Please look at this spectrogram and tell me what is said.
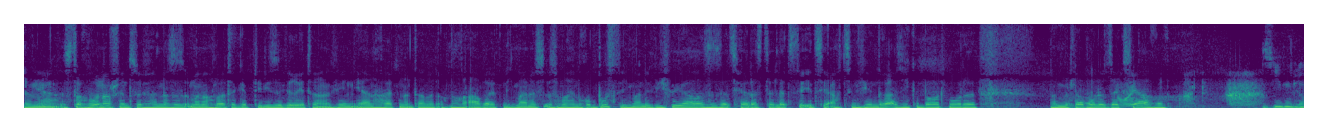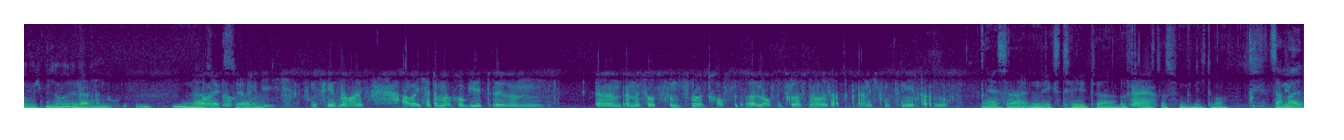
Ähm, Ist doch wunderschön zu hören, dass es immer noch Leute gibt, die diese Geräte irgendwie in Ehren halten und damit auch noch arbeiten. Ich meine, es ist immerhin robust. Ich meine, wie viele Jahre ist es jetzt her, dass der letzte EC 1834 gebaut wurde? Na, mittlerweile sechs Jahre. Sieben, glaube ich, mittlerweile. Na, schon. na Aber sechs noch Jahre. richtig, funktioniert noch alles. Aber ich hatte mal probiert, ähm, ähm, MS-DOS 500 drauf äh, laufen zu lassen, aber es hat gar nicht funktioniert. Also. Ja, ist ja halt ein XT, da läuft Ja, ja. das 5 nicht drauf. Sag mal,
